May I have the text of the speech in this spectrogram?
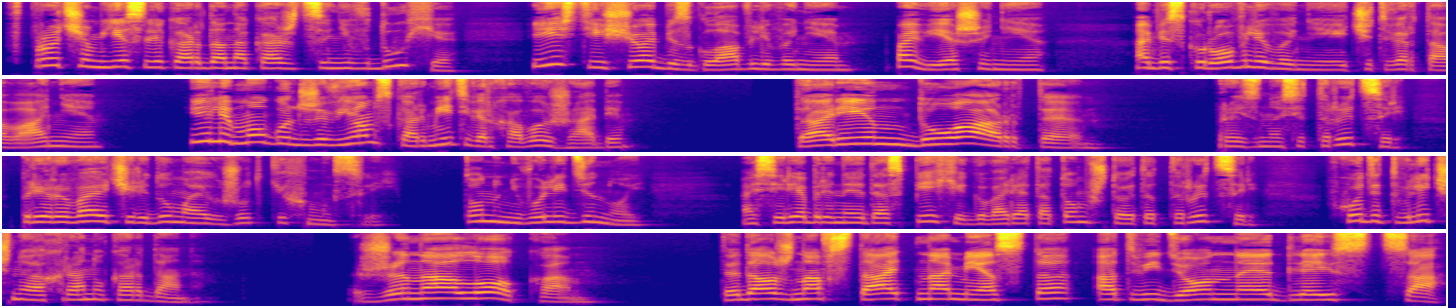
Впрочем, если кардан окажется не в духе, есть еще обезглавливание, повешение, обескровливание и четвертование. Или могут живьем скормить верховой жабе. «Тарин Дуарте!» — произносит рыцарь, прерывая череду моих жутких мыслей. Тон у него ледяной, а серебряные доспехи говорят о том, что этот рыцарь входит в личную охрану Кардана. «Жена Лока, ты должна встать на место, отведенное для истца».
